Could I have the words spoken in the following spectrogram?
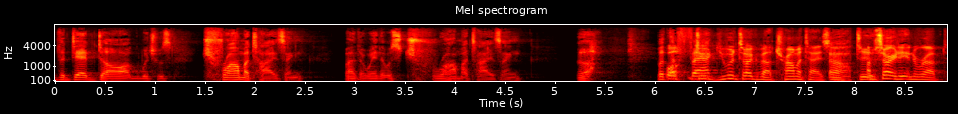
the dead dog, which was traumatizing. By the way, that was traumatizing. Ugh. But Well, the fact dude, you want to talk about traumatizing? Oh, dude. I'm sorry to interrupt,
